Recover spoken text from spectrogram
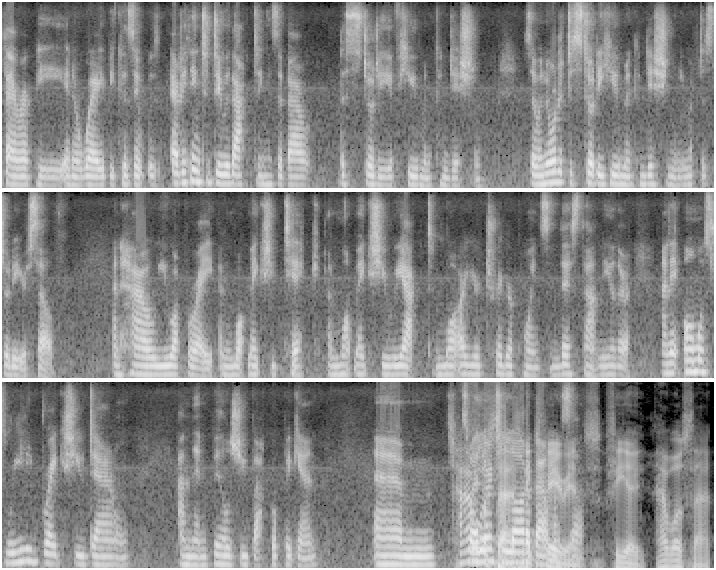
therapy in a way because it was everything to do with acting is about the study of human condition. So in order to study human condition, you have to study yourself and how you operate and what makes you tick and what makes you react and what are your trigger points and this, that, and the other. And it almost really breaks you down and then builds you back up again. Um, so I learned a lot about myself. for you how was that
